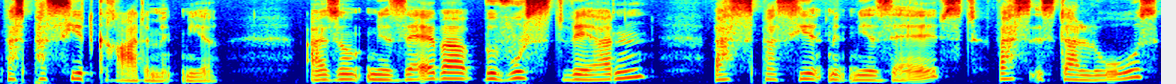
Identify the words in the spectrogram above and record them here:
was passiert gerade mit mir. Also mir selber bewusst werden, was passiert mit mir selbst, was ist da los,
